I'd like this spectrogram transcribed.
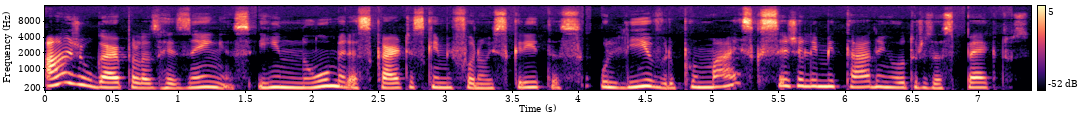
A julgar pelas resenhas e inúmeras cartas que me foram escritas, o livro, por mais que seja limitado em outros aspectos,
